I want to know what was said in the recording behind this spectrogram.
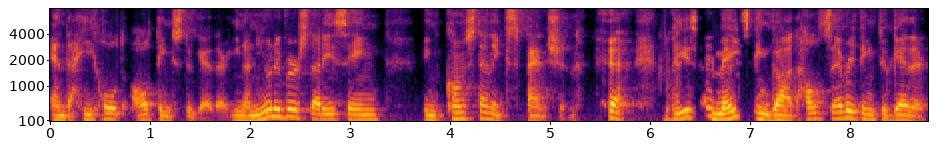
and that he hold all things together. In a universe that is in in constant expansion this amazing god holds everything together.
